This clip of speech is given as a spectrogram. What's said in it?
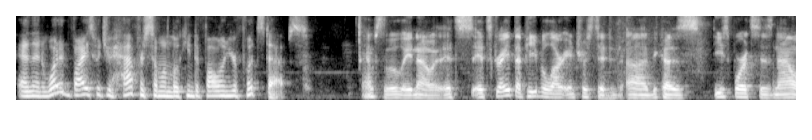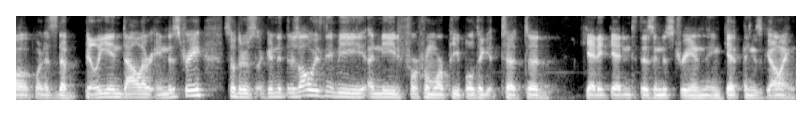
and then what advice would you have for someone looking to follow in your footsteps absolutely. No it's it's great that people are interested uh, because esports is now what is it a billion dollar industry? So there's gonna there's always going to be a need for for more people to get to, to get it get into this industry and, and get things going.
